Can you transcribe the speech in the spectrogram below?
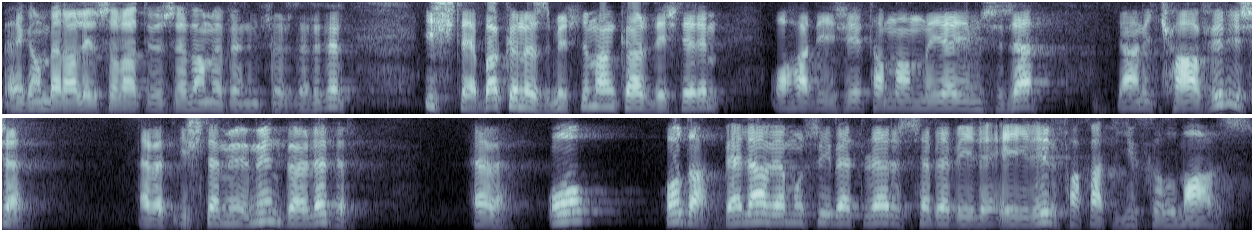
Peygamber aleyhissalatü vesselam efendim sözleridir. İşte bakınız Müslüman kardeşlerim o hadisi tamamlayayım size. Yani kafir ise evet işte mümin böyledir. Evet o o da bela ve musibetler sebebiyle eğilir fakat yıkılmaz.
